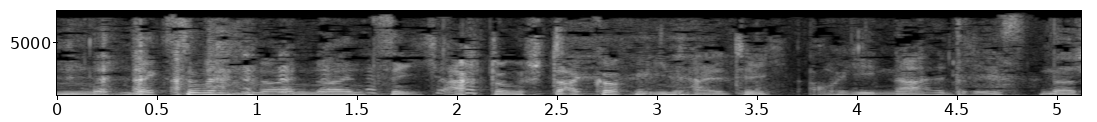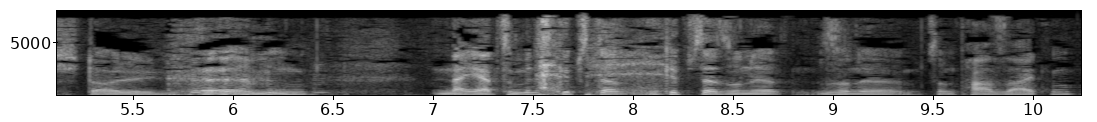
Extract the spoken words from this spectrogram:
699. Achtung, stark koffeinhaltig. Original Dresdner Stollen. ähm, naja, zumindest gibt's da, gibt's da so eine, so eine, so ein paar Seiten.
